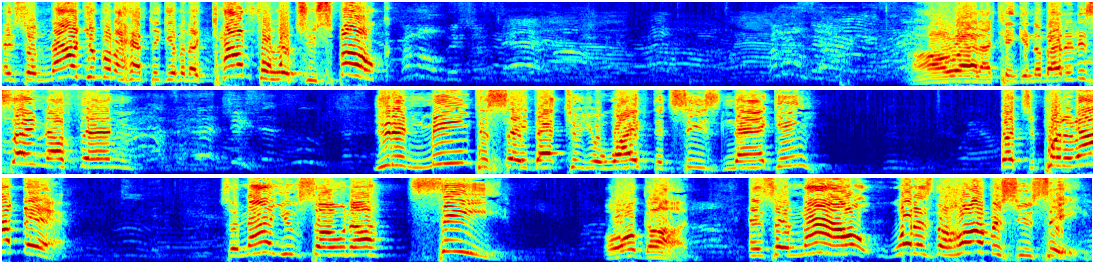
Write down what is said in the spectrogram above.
and so now you're going to have to give an account for what you spoke. Come on, bishop. All right, I can't get nobody to say nothing. You didn't mean to say that to your wife that she's nagging, but you put it out there. So now you've sown a seed. Oh, God. And so now, what is the harvest you see?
